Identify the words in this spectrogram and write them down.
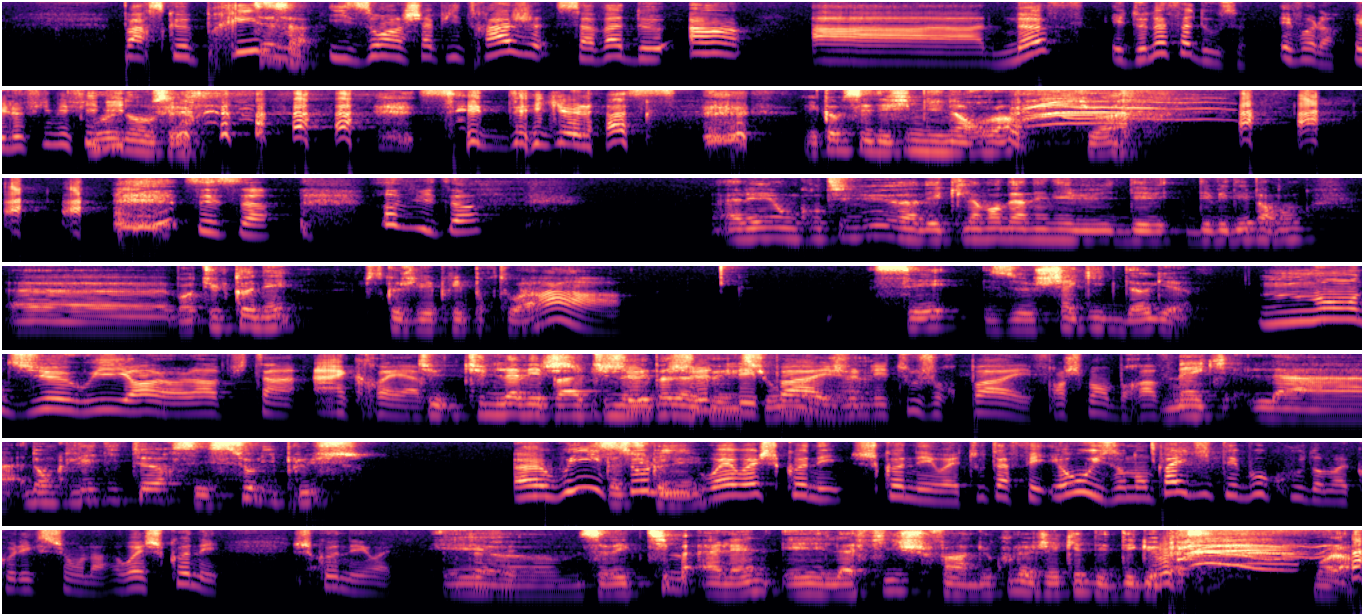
Parce que Prism, ils ont un chapitrage, ça va de 1 à 9 et de 9 à 12. Et voilà. Et le film est fini. c'est dégueulasse. Et comme c'est des films d'une heure 20, tu vois. c'est ça. Oh putain. Allez, on continue avec l'avant-dernier DVD, pardon. Euh, bon, tu le connais, parce que je l'ai pris pour toi. Ah. C'est The Shaggy Dog. Mon Dieu, oui, oh là là, putain, incroyable. Tu, ne l'avais pas, tu ne l'avais pas dans je la collection. Je ne l'ai pas et je ne l'ai toujours pas, et franchement, bravo. Mec, la... donc l'éditeur c'est Soli Plus. Euh, oui, Soli. Ouais, ouais, je connais, je connais, ouais, tout à fait. Et oh, ils en ont pas édité beaucoup dans ma collection là. Ouais, je connais, je connais, ouais. Et euh, c'est avec Tim Allen et l'affiche, enfin, du coup, la jaquette des dégueulasses. voilà.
